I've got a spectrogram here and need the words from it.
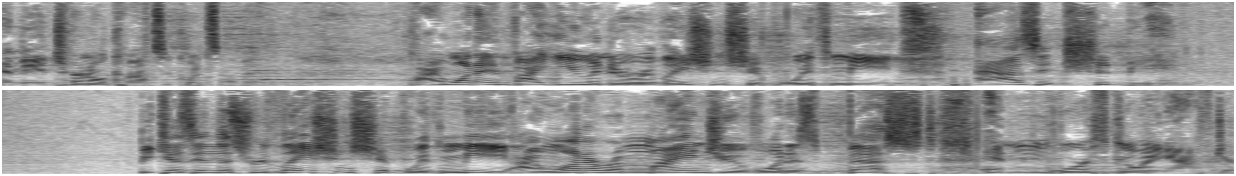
and the eternal consequence of it. I want to invite you into a relationship with me as it should be. Because in this relationship with me, I want to remind you of what is best and worth going after.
